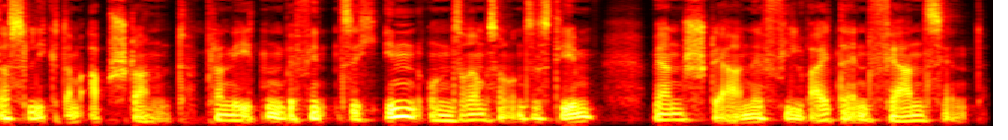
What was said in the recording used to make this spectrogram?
Das liegt am Abstand. Planeten befinden sich in unserem Sonnensystem, während Sterne viel weiter entfernt sind.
